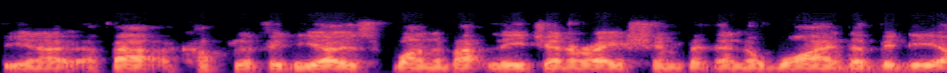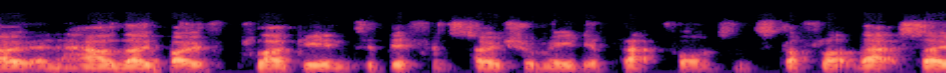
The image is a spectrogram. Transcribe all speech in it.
you know about a couple of videos one about lead generation but then a wider video and how they both plug into different social media platforms and stuff like that. So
